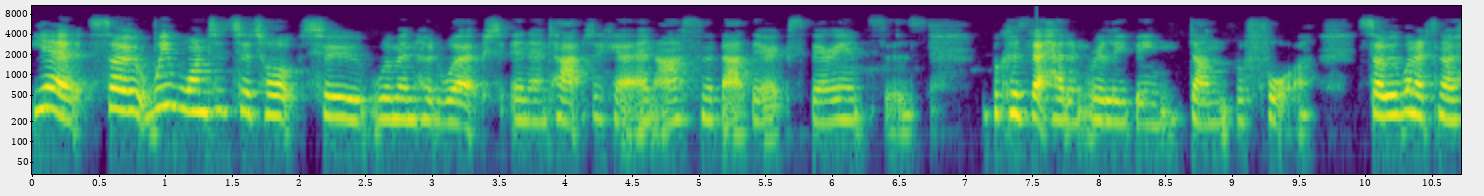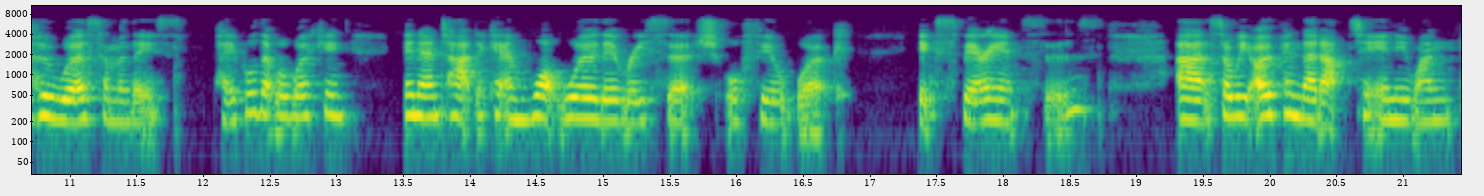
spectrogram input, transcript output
Yeah, so we wanted to talk to women who'd worked in Antarctica and ask them about their experiences because that hadn't really been done before. So we wanted to know who were some of these people that were working in Antarctica and what were their research or fieldwork experiences. Uh, so we opened that up to anyone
